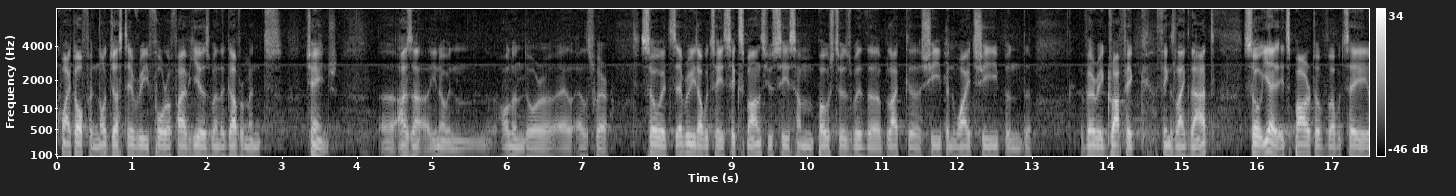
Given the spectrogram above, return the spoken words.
quite often, not just every four or five years when the government change, uh, as uh, you know in Holland or el elsewhere. So it's every, I would say, six months you see some posters with uh, black sheep and white sheep and very graphic things like that. So yeah, it's part of, I would say,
